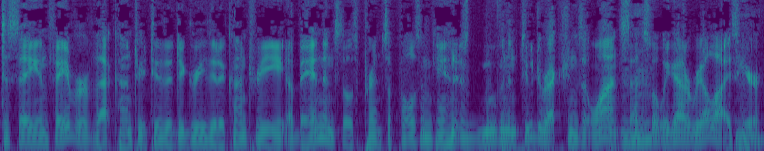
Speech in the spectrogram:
to say in favor of that country. To the degree that a country abandons those principles, and Canada's moving in two directions at once, that's what we got to realize here.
